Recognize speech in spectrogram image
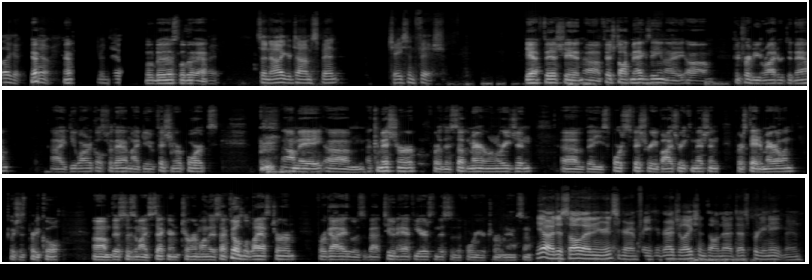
I like it. Yep. Yeah. Yep. Good deal. A little bit of this, a little bit of that. Right. So now your time spent chasing fish. Yeah, fish and uh, Fish Talk magazine. I um, contributing writer to them. I do articles for them. I do fishing reports. I'm a, um, a commissioner for the Southern Maryland region of the Sports Fishery Advisory Commission for the state of Maryland, which is pretty cool. Um, this is my second term on this. I filled the last term for a guy who was about two and a half years, and this is a four year term now. So yeah, I just saw that in your Instagram feed. Congratulations on that. That's pretty neat, man.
